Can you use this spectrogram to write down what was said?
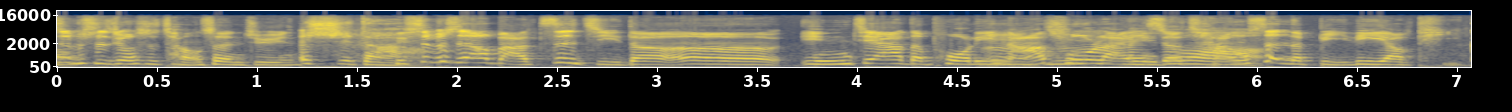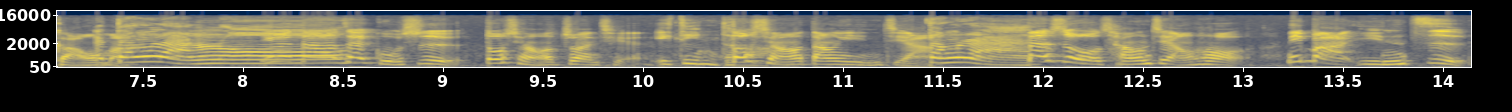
是不是就是常胜军哎？是的，你是不是要把自己的呃赢家的魄力拿出来？嗯你的常胜的比例要提高嘛？哎当然喽，因为大家在股市都想要赚钱，一定的都想要当赢家。当然，但是我常讲吼，你把银字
